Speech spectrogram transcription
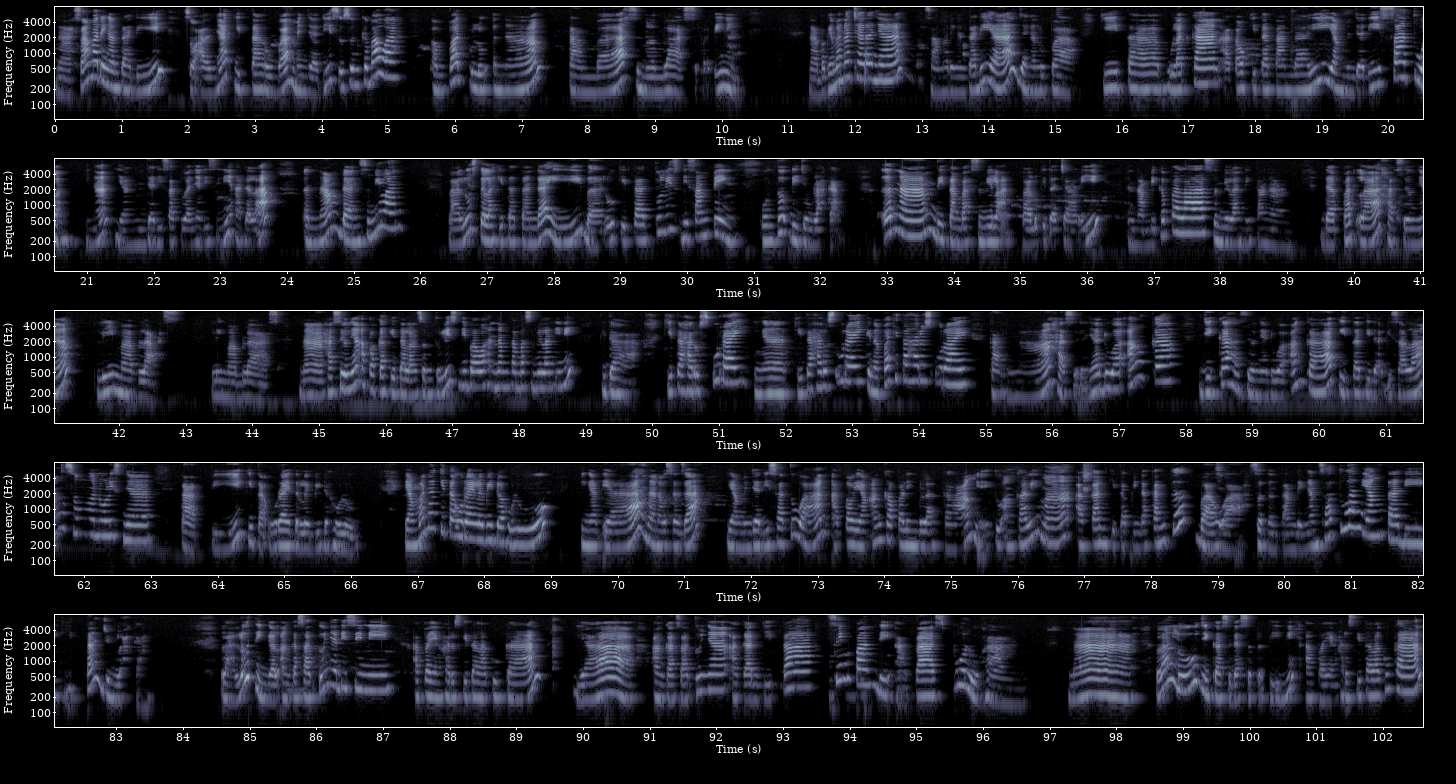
Nah, sama dengan tadi, soalnya kita rubah menjadi susun ke bawah. 46 tambah 19, seperti ini. Nah, bagaimana caranya? Sama dengan tadi ya, jangan lupa kita bulatkan atau kita tandai yang menjadi satuan. Ingat, yang menjadi satuannya di sini adalah 6 dan 9. Lalu setelah kita tandai, baru kita tulis di samping untuk dijumlahkan. 6 ditambah 9. Lalu kita cari 6 di kepala, 9 di tangan. Dapatlah hasilnya 15. 15. Nah, hasilnya apakah kita langsung tulis di bawah 6 tambah 9 ini? Tidak. Kita harus urai. Ingat, kita harus urai. Kenapa kita harus urai? Karena hasilnya dua angka. Jika hasilnya dua angka, kita tidak bisa langsung menulisnya, tapi kita urai terlebih dahulu. Yang mana kita urai lebih dahulu? Ingat ya, Nana Ustazah, yang menjadi satuan atau yang angka paling belakang yaitu angka 5 akan kita pindahkan ke bawah setentang dengan satuan yang tadi kita jumlahkan. Lalu tinggal angka satunya di sini. Apa yang harus kita lakukan? Ya, angka satunya akan kita simpan di atas puluhan. Nah, Lalu, jika sudah seperti ini, apa yang harus kita lakukan?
